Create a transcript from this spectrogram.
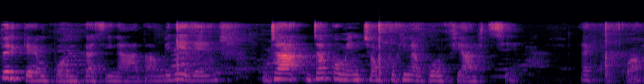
perché è un po' incasinata vedete? Già, già comincia un pochino a gonfiarsi. Ecco qua.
